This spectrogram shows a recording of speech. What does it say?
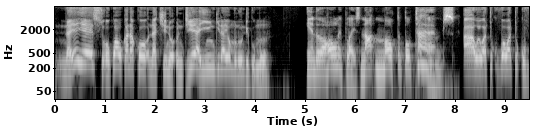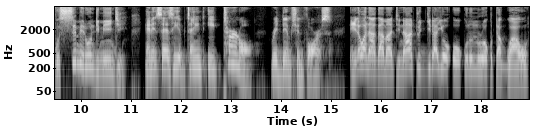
naye yesu okwawukanako na kino nti ye yayingirayo mulundi gumu into the holy place, not multiple times. awe watukuvu awatukuvu si mirundi mingi And it says he obtained eternal redemption for us. era wanaagamba nti n'atuggyirayo okununulwa okutaggwaawo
